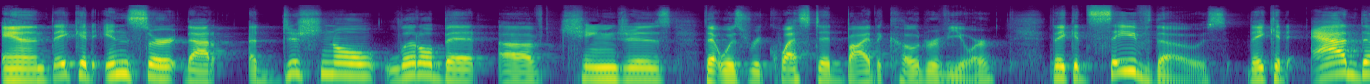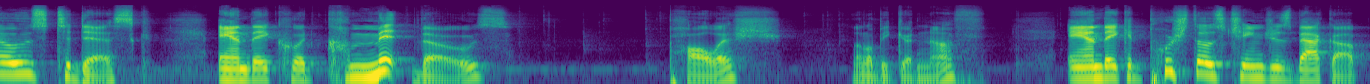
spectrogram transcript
and they could insert that additional little bit of changes that was requested by the code reviewer. They could save those, they could add those to disk, and they could commit those, polish, that'll be good enough, and they could push those changes back up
